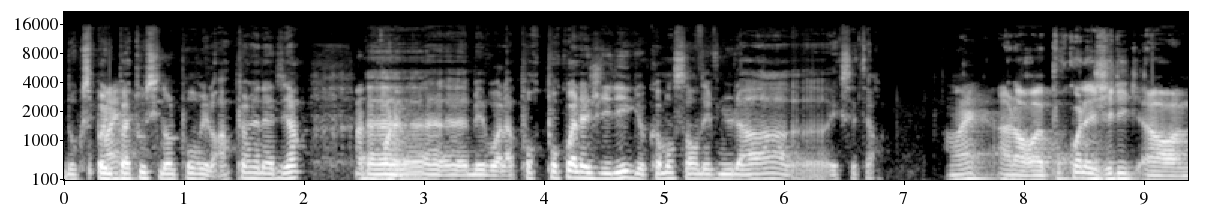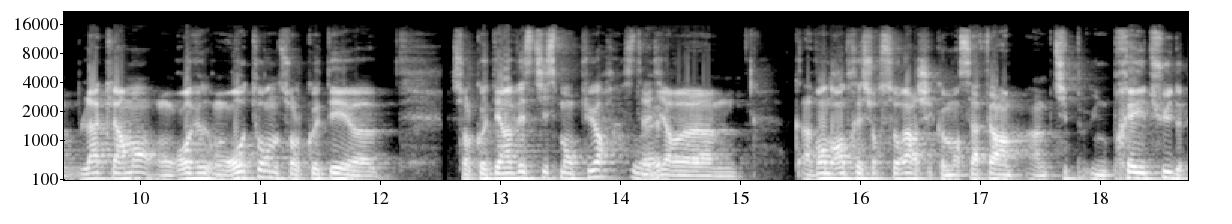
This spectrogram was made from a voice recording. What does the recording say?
Donc, spoil pas tout, sinon le pauvre, il aura plus rien à dire. mais voilà, pour, pourquoi la G-League Comment ça en est venu là? Etc. Ouais, alors pourquoi la G-League Alors là, clairement, on, on, retourne sur le côté sur le côté investissement pur, c'est-à-dire euh, avant de rentrer sur Sorare, j'ai commencé à faire un, petit, une pré-étude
